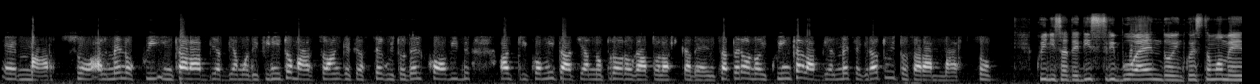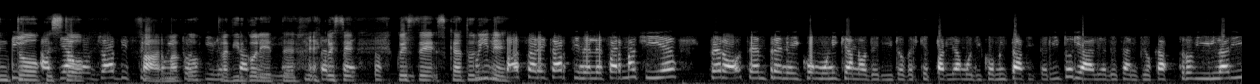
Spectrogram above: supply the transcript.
è marzo, almeno qui in Calabria abbiamo definito marzo, anche se a seguito del Covid altri comitati hanno prorogato la scadenza, però noi qui in Calabria il mese gratuito sarà a marzo. Quindi state distribuendo in questo momento sì, questo farmaco, tra virgolette, sì, queste, queste, scatoline. Quindi basta recarsi nelle farmacie, però sempre nei comuni che hanno aderito, perché parliamo di comitati territoriali, ad esempio Castrovillari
